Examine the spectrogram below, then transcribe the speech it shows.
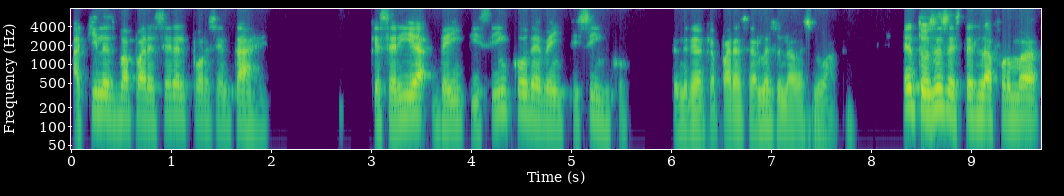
aquí les va a aparecer el porcentaje, que sería 25 de 25. Tendría que aparecerles una vez lo hagan. Entonces, esta es la forma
